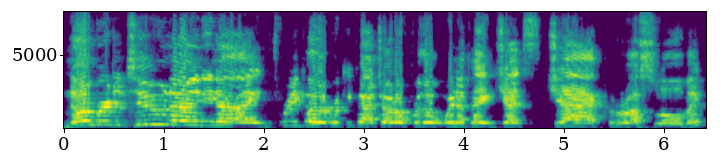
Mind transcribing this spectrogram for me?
Number to 299, three-color rookie patch auto for the Winnipeg Jets, Jack Roslovic.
